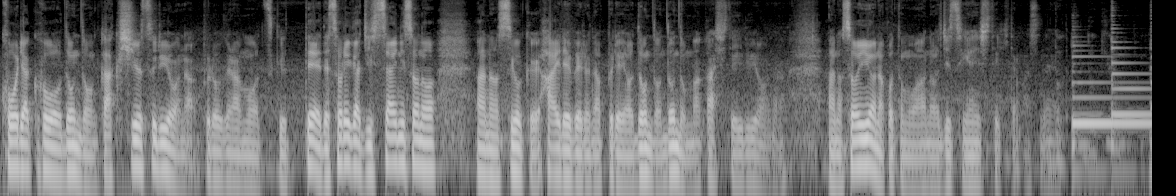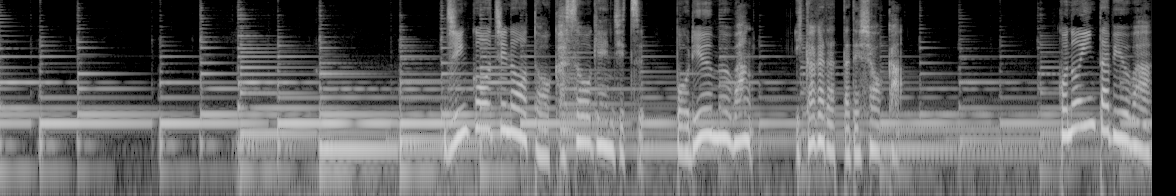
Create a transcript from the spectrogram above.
攻略法をどんどん学習するようなプログラムを作ってでそれが実際にそのあのすごくハイレベルなプレーをどんどんどんどん任しているようなあのそういうようなこともあの実現してきてますね。人工知能と仮想現実ボリューム1いかがだったでしょうか？このインタビューは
